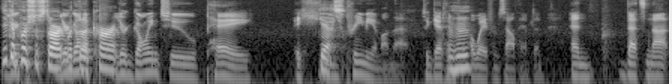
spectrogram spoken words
you can push the start with gonna the current. you're going to pay a huge Yes. premium on that to get him Mhm. away from Southampton, and that's not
